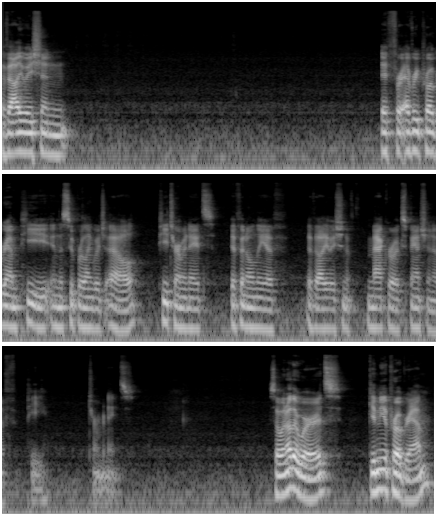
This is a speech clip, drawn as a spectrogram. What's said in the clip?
evaluation if for every program P in the superlanguage L, P terminates if and only if evaluation of macro expansion of P terminates. So in other words, give me a program.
